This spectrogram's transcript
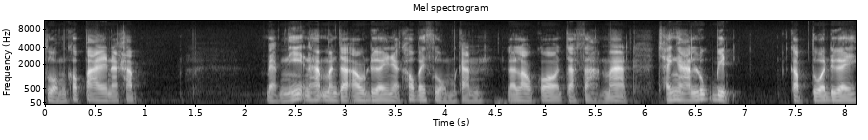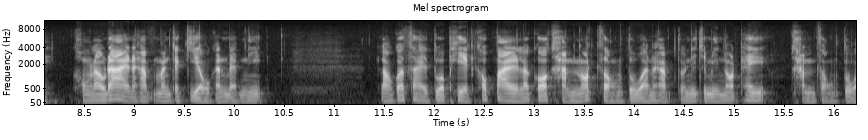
สวมเข้าไปนะครับ แบบนี้นะครับมันจะเอาเดือยเนี่ยเข้าไปสวมกัน แล้วเราก็จะสามารถใช้งานลูกบิดกับตัวเดือยของเราได้นะครับ มันจะเกี่ยวกันแบบนี้ เราก็ใส่ตัวเพจเข้าไปแล้วก็ขันน็อตสองตัวนะครับ ตัวนี้จะมีน็อตให้ขันสองตัว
